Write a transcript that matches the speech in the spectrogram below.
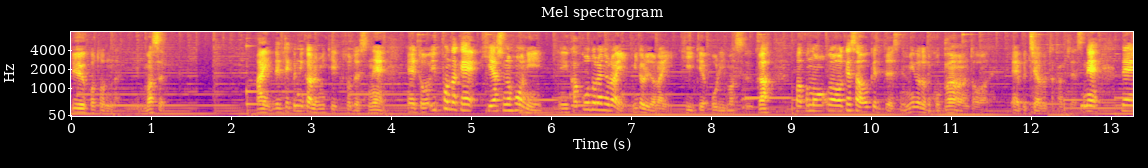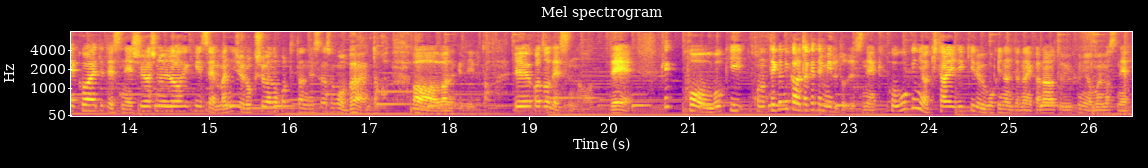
ということになります。はい、でテクニカル見ていくとですね、えーと、1本だけ冷やしの方に加工ドレのライン緑のライン引いておりますが、まあ、この決算を受けてですね見事にこうブーンと、ね、えぶち破った感じですね。で、加えてですね、週足の移動平均線、まあ、26週が残ってたんですが、そこもブーンと上抜けているということですので、結構動き、このテクニカルだけで見るとですね、結構動きには期待できる動きなんじゃないかなというふうに思いますね。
